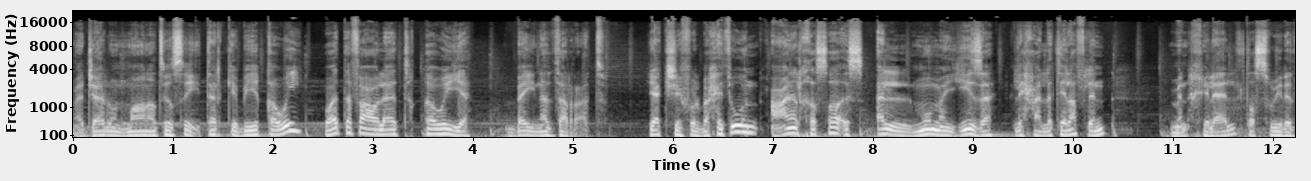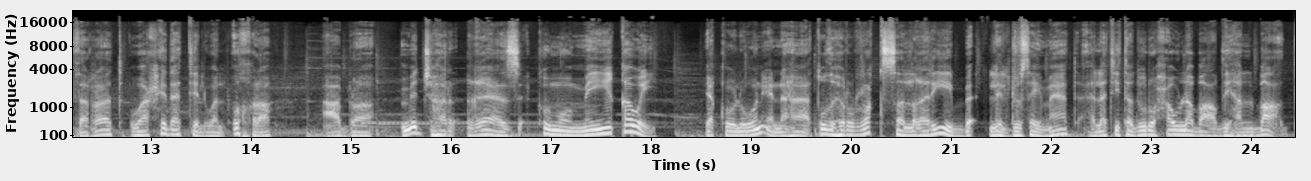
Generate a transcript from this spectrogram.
مجال مغناطيسي تركيبي قوي وتفاعلات قوية بين الذرات. يكشف الباحثون عن الخصائص المميزة لحالة لافلن من خلال تصوير الذرات واحدة تلو الأخرى عبر مجهر غاز كمومي قوي يقولون إنها تظهر الرقص الغريب للجسيمات التي تدور حول بعضها البعض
